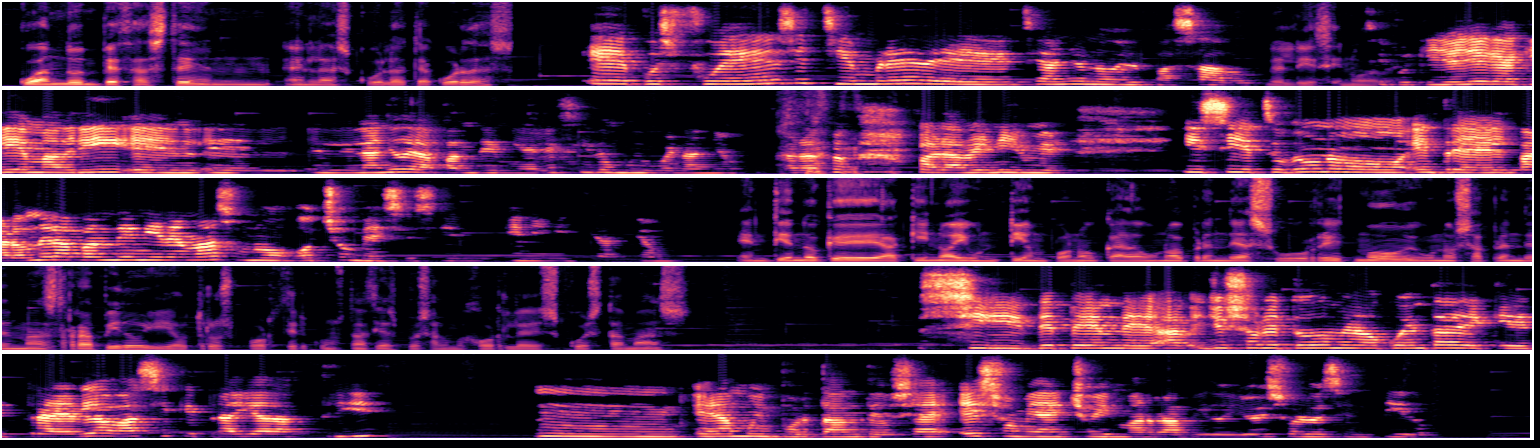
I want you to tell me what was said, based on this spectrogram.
¿Cuándo empezaste en, la escuela, te acuerdas? Eh, pues fue en septiembre de este año, no del pasado. Del 19. Sí, porque yo llegué aquí en Madrid en, el año de la pandemia. He elegido muy buen año para, para venirme. Y sí, estuve uno, entre el parón de la pandemia y demás, unos ocho meses en, iniciación. Entiendo que aquí no hay un tiempo, ¿no? Cada uno aprende a su ritmo, y unos aprenden más rápido y otros por circunstancias, pues a lo mejor les cuesta más. Sí, depende. Yo sobre todo me he dado cuenta de que traer la base que traía la actriz mm, era muy importante. O sea, eso me ha hecho ir más rápido. Yo eso lo he sentido.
